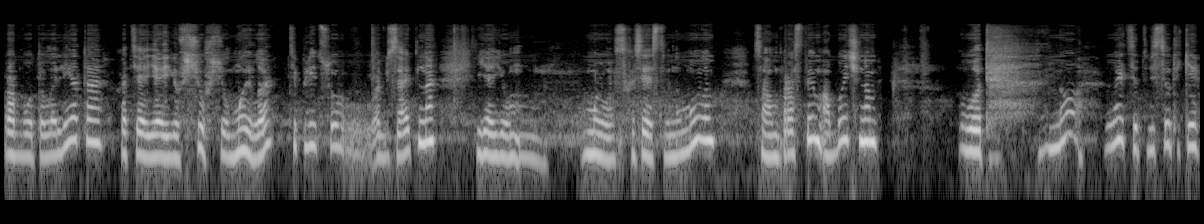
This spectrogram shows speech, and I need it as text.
работала лето, хотя я ее всю-всю мыла, теплицу, обязательно. Я ее мыла с хозяйственным мылом, самым простым, обычным. Вот. Но, знаете, это все-таки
